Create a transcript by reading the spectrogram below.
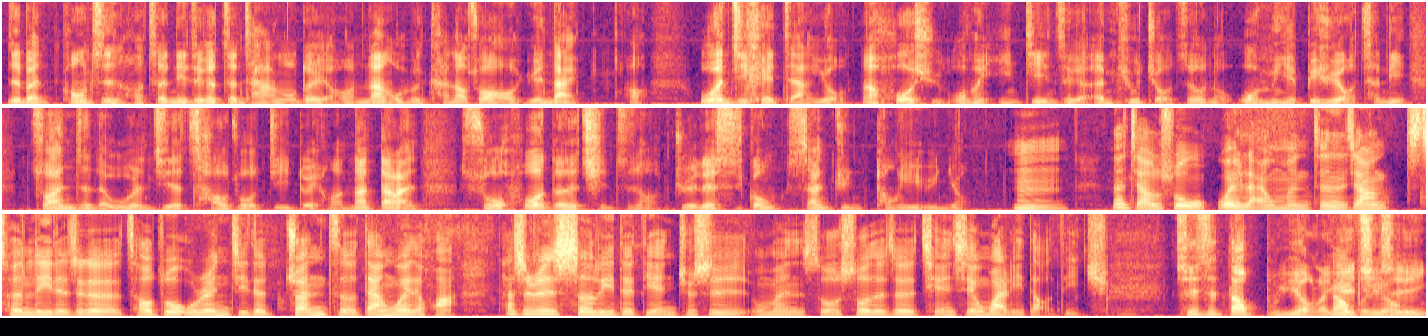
日本空制哈成立这个侦察航空队哦，让我们看到说哦，原来哦无人机可以这样用。那或许我们引进这个 MQ 九之后呢，我们也必须有成立专职的无人机的操作机队哈。那当然所获得的情资哦，绝对是供三军同意运用。嗯。那假如说未来我们真的这样成立了这个操作无人机的专责单位的话，它是不是设立的点就是我们所说的这个前线外离岛地区？其实倒不用了，因为其实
